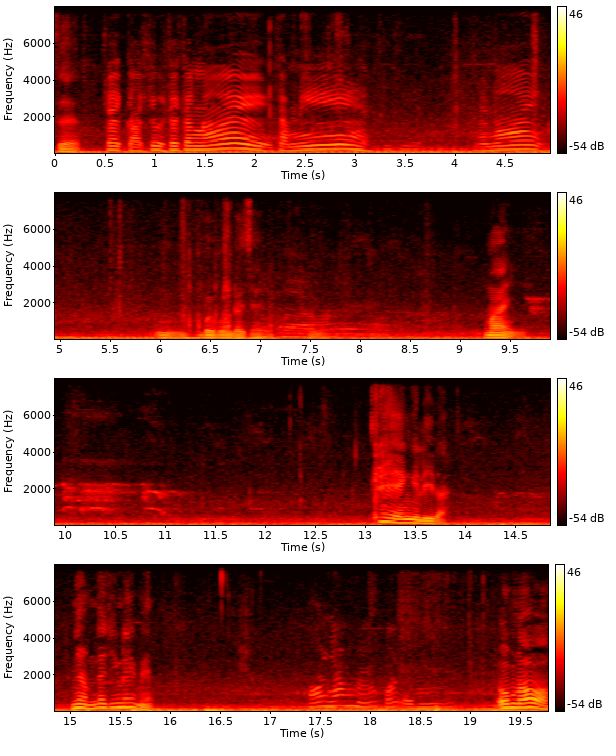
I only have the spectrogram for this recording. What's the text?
แซ่บใส่กระชือใส่ช่างน้อยสำนี้น้อย อืมๆเบิ่งได้ใจๆแควไม่แข็งอีหลีได้ยำได้จังได้แม่ขอยำไหมขออมอมเอาเหรอ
